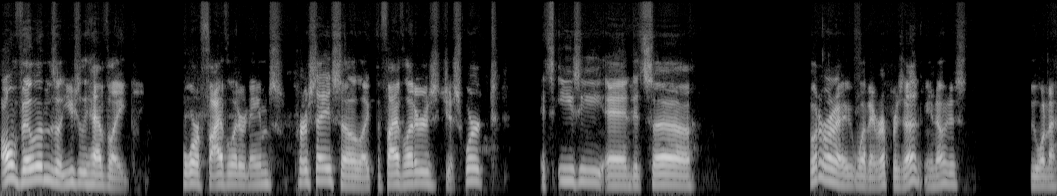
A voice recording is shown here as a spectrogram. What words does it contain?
all villains usually have like four or five letter names per se. So like the five letters just worked. It's easy and it's uh what I what I represent, you know, just we want to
